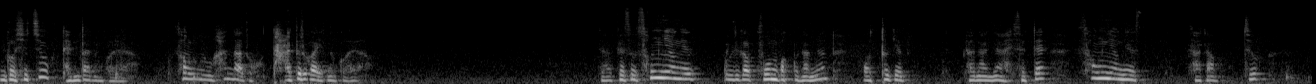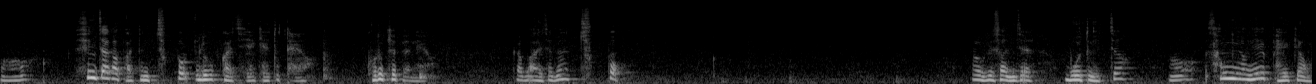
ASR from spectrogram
이것이 쭉 된다는 거예요. 성령 하나로 다 들어가 있는 거예요. 자, 그래서 성령의 우리가 구원받고 나면 어떻게 변하냐 했을 때 성령의 사람, 즉 어, 신자가 받은 축복 일곱 가지 얘기해도 돼요. 그렇게 변해요. 그러니까 말하자면 축복. 여기서 이제 뭐도 있죠? 어, 성령의 배경,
